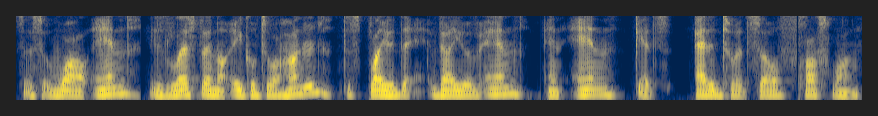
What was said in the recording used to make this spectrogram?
So, so while n is less than or equal to 100, display the value of n, and n gets added to itself plus 1.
